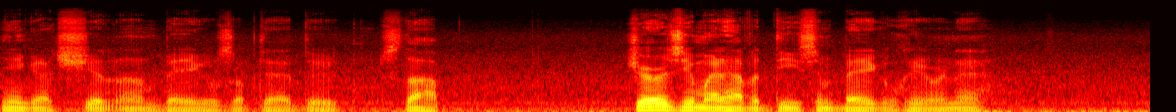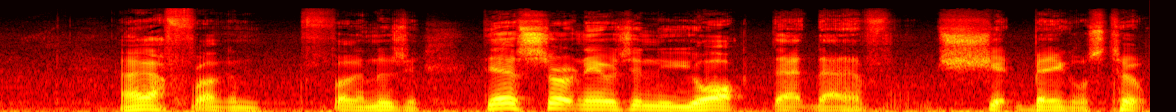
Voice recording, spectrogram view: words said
You ain't got shit on bagels up there, dude. Stop. Jersey might have a decent bagel here and there. I got fucking fucking news. There's certain areas in New York that, that have shit bagels too.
